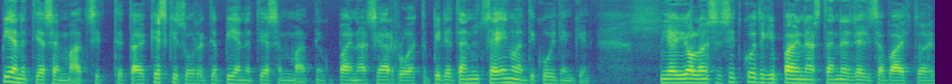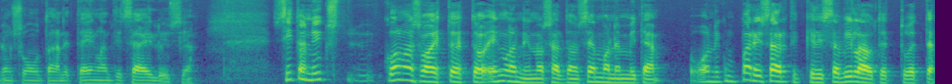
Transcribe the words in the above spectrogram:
pienet jäsenmaat sitten, tai keskisuuret ja pienet jäsenmaat niin painaisi jarrua, että pidetään nyt se englanti kuitenkin. Ja jolloin se sitten kuitenkin painaa sitä edellisen vaihtoehdon suuntaan, että englanti säilyisi. Ja sitten on yksi kolmas vaihtoehto englannin osalta on semmoinen, mitä on niin parissa artikkelissa vilautettu, että,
